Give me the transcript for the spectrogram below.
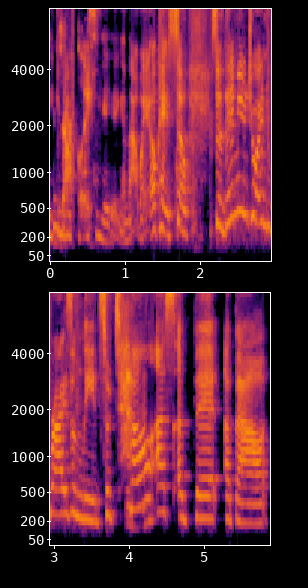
Exactly. be fascinating in that way. Okay, so so then you joined Rise and Lead. So tell mm-hmm. us a bit about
